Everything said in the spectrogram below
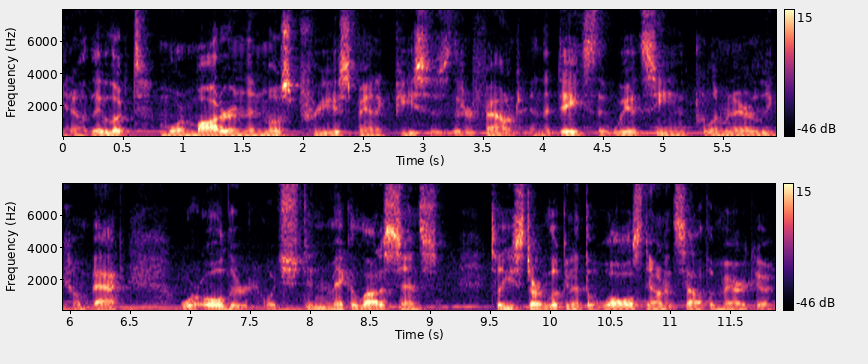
you know, they looked more modern than most pre-Hispanic pieces that are found. And the dates that we had seen preliminarily come back were older, which didn't make a lot of sense until you start looking at the walls down in South America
